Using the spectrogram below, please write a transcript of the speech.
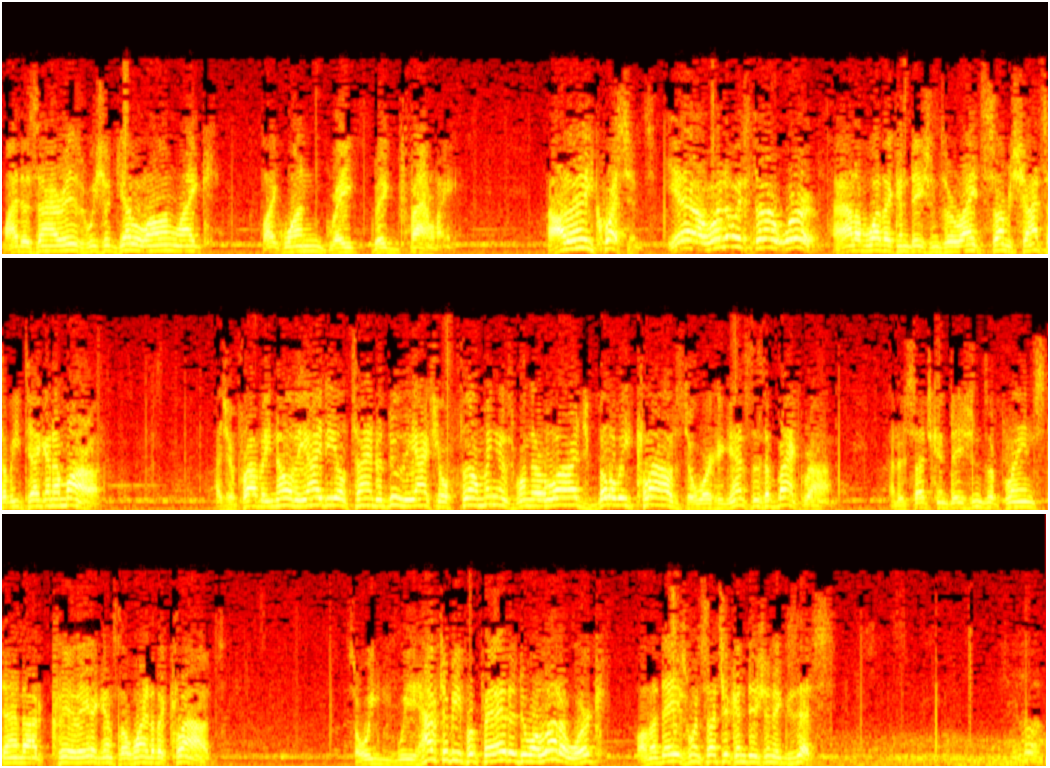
My desire is we should get along like like one great big family. Are there any questions? Yeah, when do we start work? Well, if weather conditions are right, some shots will be taken tomorrow. As you probably know, the ideal time to do the actual filming is when there are large, billowy clouds to work against as a background. Under such conditions, the planes stand out clearly against the white of the clouds. So we, we have to be prepared to do a lot of work on the days when such a condition exists. Hey, look.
